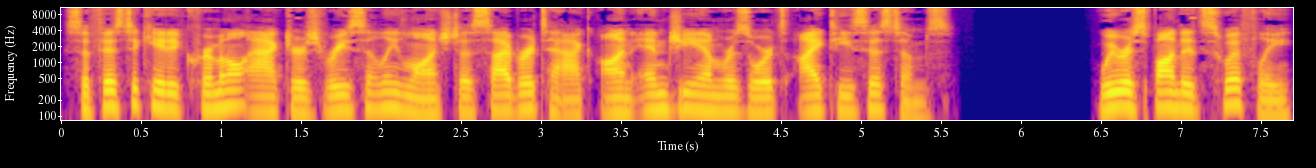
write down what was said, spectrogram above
sophisticated criminal actors recently launched a cyber attack on MGM Resorts IT systems. We responded swiftly,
